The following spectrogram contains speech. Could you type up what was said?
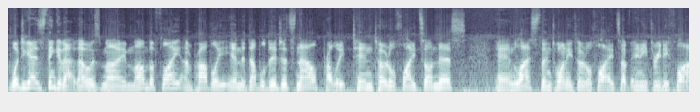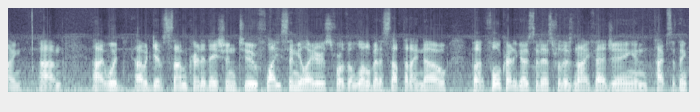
What'd you guys think of that? That was my Mamba flight. I'm probably in the double digits now, probably 10 total flights on this and less than 20 total flights of any 3D flying. Um, I would I would give some creditation to flight simulators for the little bit of stuff that I know, but full credit goes to this for those knife edging and types of things.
